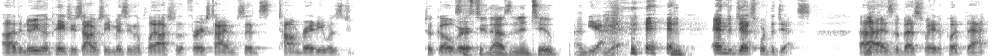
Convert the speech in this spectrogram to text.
Uh, the New England Patriots obviously missing the playoffs for the first time since Tom Brady was took over since 2002. yeah, yeah. and the Jets were the Jets. Uh, yeah. Is the best way to put that.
